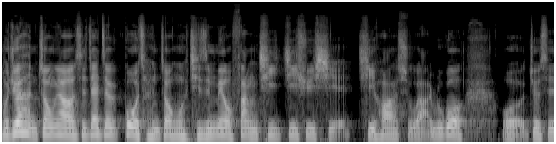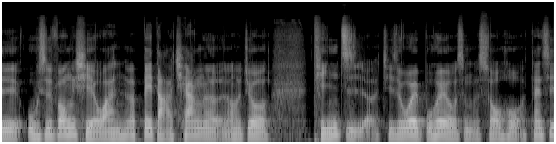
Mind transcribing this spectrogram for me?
我觉得很重要的是，在这个过程中，我其实没有放弃继续写企划书啊。如果我就是五十封写完，被打枪了，然后就停止了，其实我也不会有什么收获。但是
